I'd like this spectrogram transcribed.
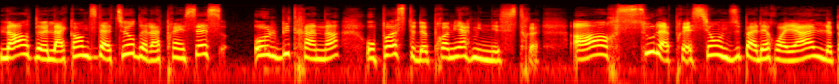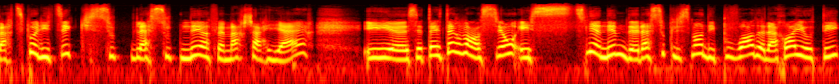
lors de la candidature de la princesse Olbutrana au poste de première ministre. Or, sous la pression du Palais royal, le parti politique qui la soutenait a fait marche arrière et euh, cette intervention est synonyme de l'assouplissement des pouvoirs de la royauté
